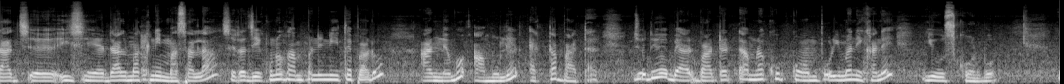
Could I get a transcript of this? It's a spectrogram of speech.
রাজ ডাল মাখনি মশালা, সেটা যে কোনো কোম্পানি নিতে পারো আর নেব আমুলের একটা বাটার যদিও বাটারটা আমরা খুব কম পরিমাণ এখানে ইউজ করব। তো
